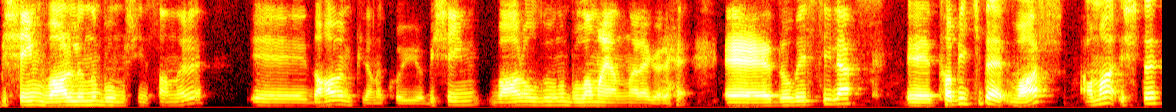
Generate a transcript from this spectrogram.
bir şeyin varlığını bulmuş insanları e, daha ön plana koyuyor. Bir şeyin var olduğunu bulamayanlara göre. E, dolayısıyla e, tabii ki de var ama işte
